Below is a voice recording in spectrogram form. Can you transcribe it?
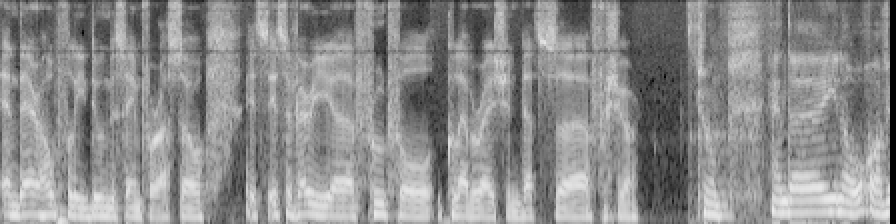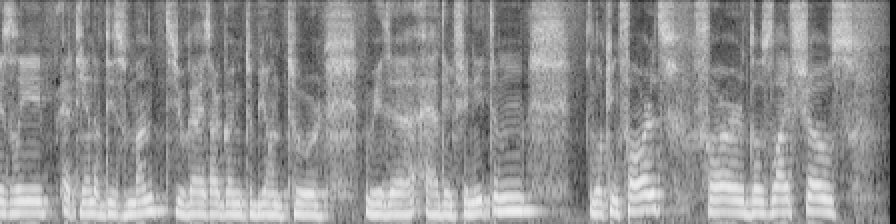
and they're hopefully doing the same for us so it's it's a very uh, fruitful collaboration that's uh, for sure Cool. And, uh, you know, obviously at the end of this month, you guys are going to be on tour with uh, Ad Infinitum. Looking forward for those live shows?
